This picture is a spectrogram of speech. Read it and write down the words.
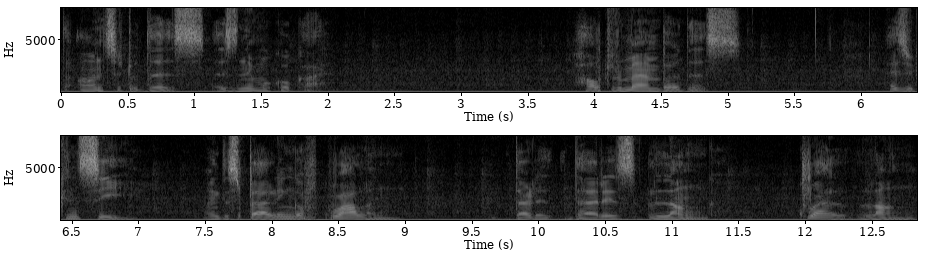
The answer to this is pneumococci. How to remember this? As you can see in the spelling of Quellung that is there is lung, quell lung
